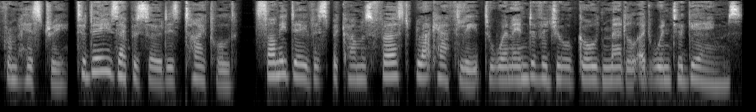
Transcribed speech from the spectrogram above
from history. Today's episode is titled, Shani Davis becomes first black athlete to win individual gold medal at Winter Games.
